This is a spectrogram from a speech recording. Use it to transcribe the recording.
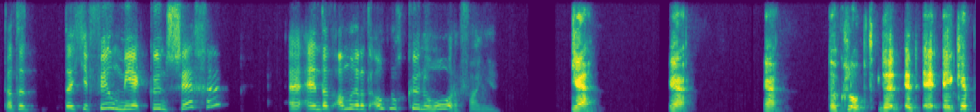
Dat, het, dat je veel meer kunt zeggen uh, en dat anderen dat ook nog kunnen horen van je. Ja, ja, ja, dat klopt. De, ik, heb,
